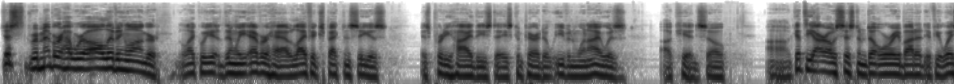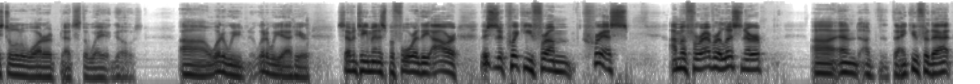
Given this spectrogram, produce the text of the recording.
just remember how we're all living longer, like we than we ever have. Life expectancy is is pretty high these days compared to even when I was a kid. So uh, get the RO system. Don't worry about it. If you waste a little water, that's the way it goes. Uh, what are we? What are we at here? 17 minutes before the hour. This is a quickie from Chris. I'm a forever listener, uh, and uh, thank you for that.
